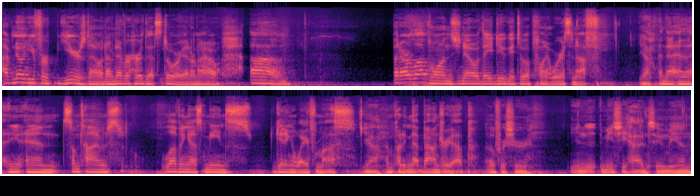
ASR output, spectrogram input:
I've known you for years now, and I've never heard that story. I don't know how. But our loved ones, you know, they do get to a point where it's enough, Yeah, and that, and, that, and sometimes loving us means getting away from us. Yeah. and putting that boundary up. Oh, for sure. And, I mean, she had to, man.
